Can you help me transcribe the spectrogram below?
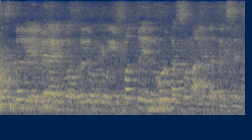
ಹೊಸದಲ್ಲಿ ಎಂ ಎಲ್ ಆಗಿದ್ದ ಒಂದು ಇಪ್ಪತ್ತೈದು ನೂರು ಕಸವನ್ನು ಅಲ್ಲಿಂದ ತೆಗೆಸ್ತೇನೆ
